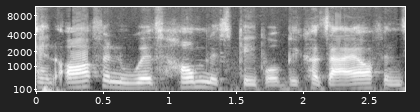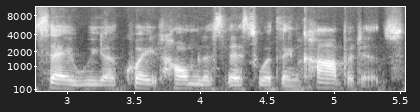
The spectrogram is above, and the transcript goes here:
and often with homeless people because i often say we equate homelessness with incompetence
